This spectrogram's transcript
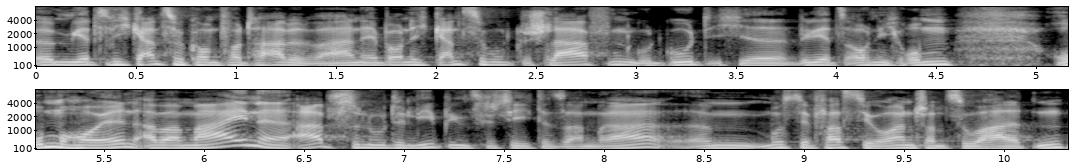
ähm, jetzt nicht ganz so komfortabel waren. Ich habe auch nicht ganz so gut geschlafen. Gut, gut, ich äh, will jetzt auch nicht rum, rumheulen, aber meine absolute Lieblingsgeschichte, Sandra, ähm, muss fast die Ohren schon zuhalten,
